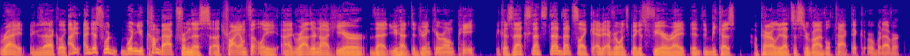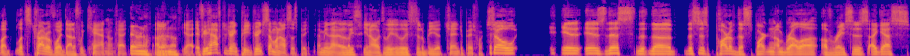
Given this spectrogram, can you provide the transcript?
Right, exactly. I, I just would when you come back from this uh, triumphantly, I'd rather not hear that you had to drink your own pee because that's that's that that's like everyone's biggest fear, right? It, because apparently that's a survival tactic or whatever. But let's try to avoid that if we can. Okay. Fair enough. Fair um, enough. Yeah. If you have to drink pee, drink someone else's pee. I mean, at least you know, at least, at least it'll be a change of pace for. You. So is, is this the, the, this is part of the Spartan umbrella of races? I guess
